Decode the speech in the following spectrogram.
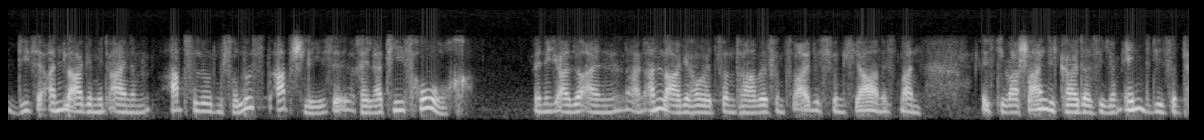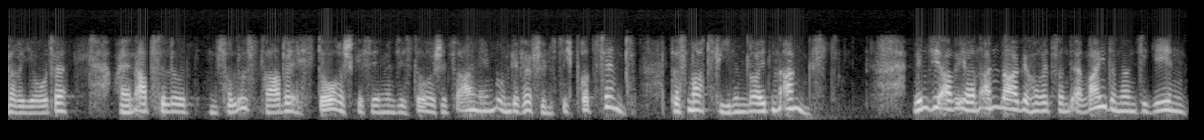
diese Anlage mit einem absoluten Verlust abschließe, relativ hoch. Wenn ich also einen, einen Anlagehorizont habe von zwei bis fünf Jahren, ist mein ist die Wahrscheinlichkeit, dass ich am Ende dieser Periode einen absoluten Verlust habe, historisch gesehen, wenn Sie historische Zahlen nehmen, ungefähr 50 Prozent. Das macht vielen Leuten Angst. Wenn Sie aber Ihren Anlagehorizont erweitern und Sie gehen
